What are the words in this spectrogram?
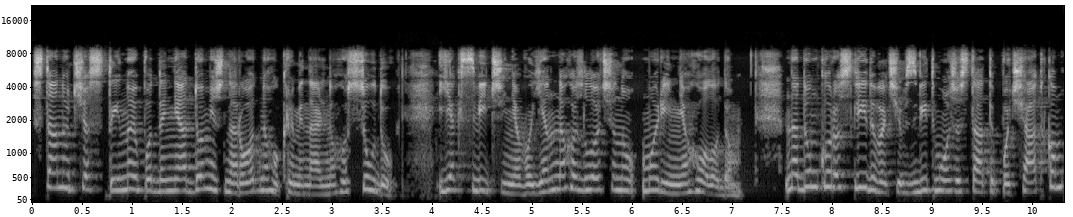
стануть частиною подання до міжнародного кримінального суду як свідчення воєнного злочину моріння голодом. На думку розслідувачів, звіт може стати початком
